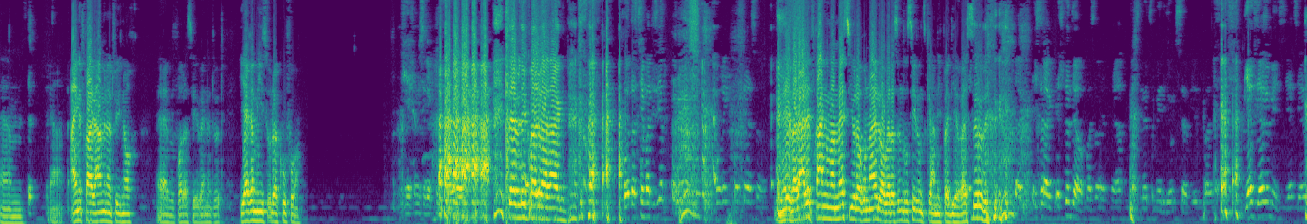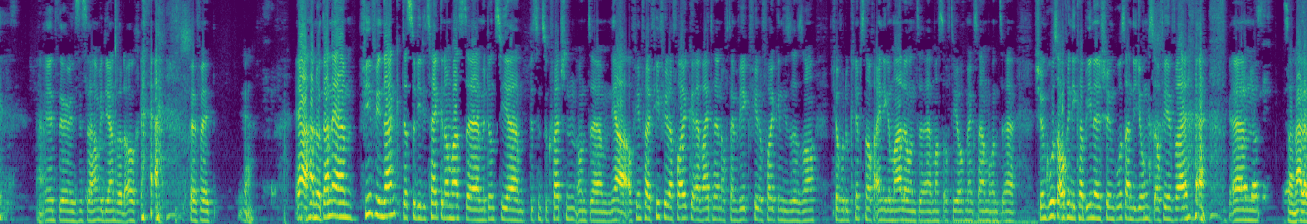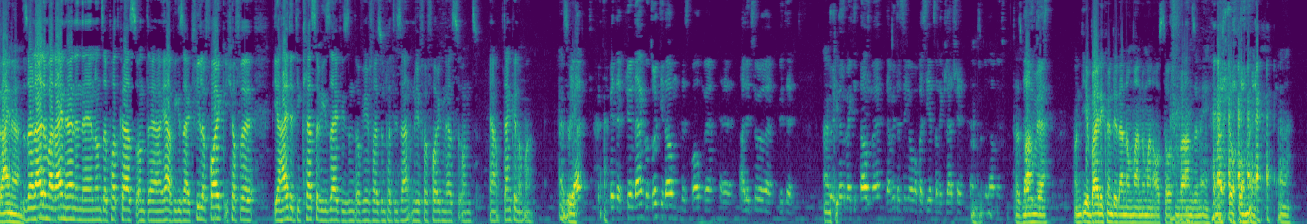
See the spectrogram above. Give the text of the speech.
Ähm, ja, eine Frage haben wir natürlich noch, äh, bevor das hier beendet wird. Jeremies oder Kufor? Jeremies oder Kufor. der Blick war überragend. Und das thematisiert Nee, weil alle fragen immer Messi oder Ronaldo, aber das interessiert uns gar nicht bei dir, weißt du? Ich sag, es stimmt ja auch, was soll, ja, was nett zu mir, die Jungs auf jeden Fall. Jens Jeremies, Jens Jeremies. Ja, Jens Jeremies, das haben wir die Antwort auch. Perfekt. Ja. Ja, Hanno, dann ähm, vielen, vielen Dank, dass du dir die Zeit genommen hast, äh, mit uns hier ein bisschen zu quatschen und ähm, ja, auf jeden Fall viel, viel Erfolg äh, weiterhin auf deinem Weg, viel Erfolg in dieser Saison. Ich hoffe, du knippst noch einige Male und äh, machst auf dich aufmerksam und äh, schönen Gruß auch in die Kabine, schönen Gruß an die Jungs auf jeden Fall. ähm, Sollen alle reinhören. Sollen alle mal reinhören in, in unser Podcast und äh, ja, wie gesagt, viel Erfolg. Ich hoffe, ihr haltet die Klasse, wie gesagt, wir sind auf jeden Fall Sympathisanten, wir verfolgen das und ja, danke nochmal. Also ja, bitte, vielen Dank und drückt die Daumen, das brauchen wir, äh, alle Zuhörer, bitte. Okay. Drückt die Daumen, ne, damit das nicht auch passiert, so eine Klatsche. Das machen wir. Und ihr beide könnt ihr dann nochmal Nummern austauschen, Wahnsinn, ey. Macht doch rum, ey. Ja.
